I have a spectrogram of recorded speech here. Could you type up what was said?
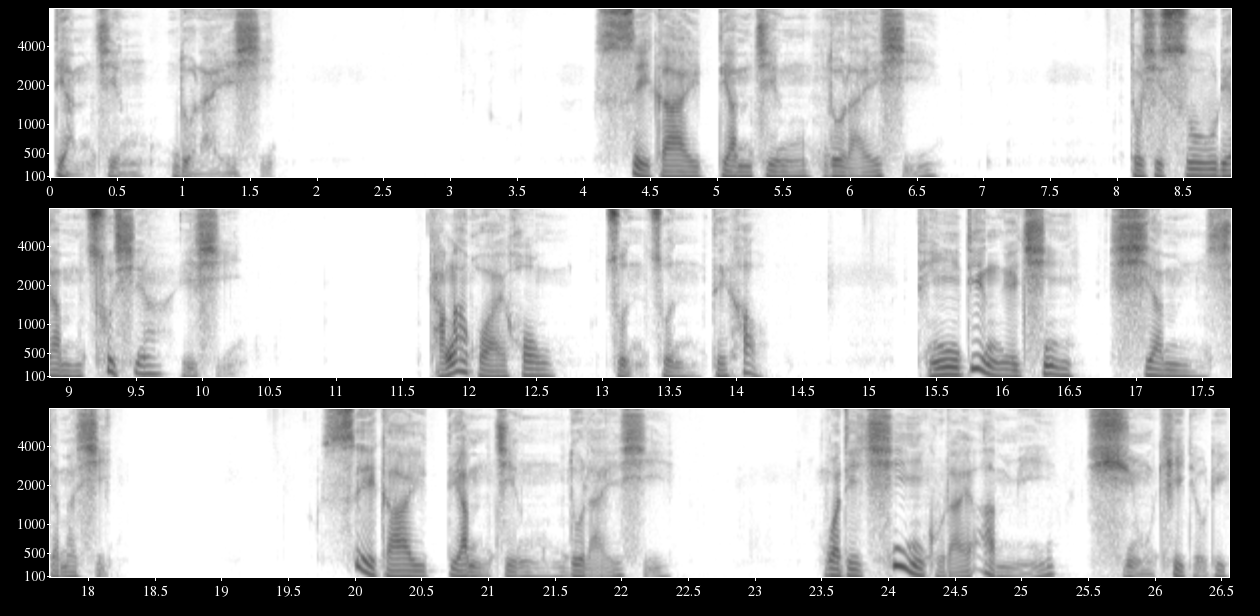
点睛落来时，世界点睛落来时，都是思念出声的时。窗仔外风阵阵在吼，天顶的星。闪闪啊！是世界点静落来时，我伫醒过来暗暝想起着你；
